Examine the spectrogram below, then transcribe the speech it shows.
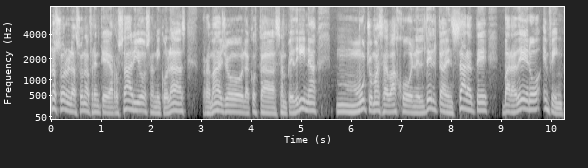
no solo en la zona frente a Rosario, San Nicolás, Ramallo, la costa sanpedrina, mucho más abajo en el Delta, en Zárate, Varadero, en fin.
